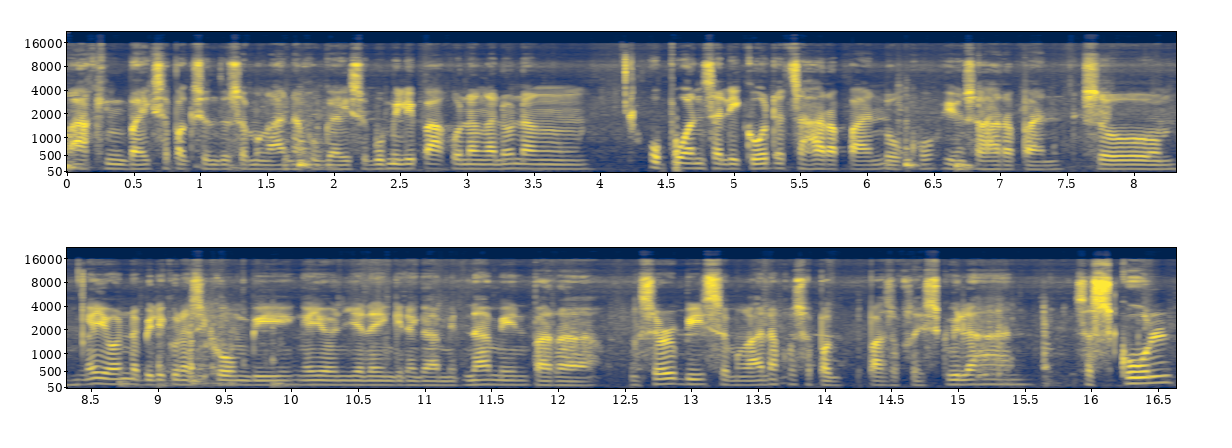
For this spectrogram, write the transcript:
ang aking bike sa pagsundo sa mga anak ko guys. So, bumili pa ako ng ano, ng upuan sa likod at sa harapan. Loko, yung sa harapan. So, ngayon, nabili ko na si Kombi. Ngayon, yan na yung ginagamit namin para ang service sa mga anak ko sa pagpasok sa eskwelahan, sa school,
